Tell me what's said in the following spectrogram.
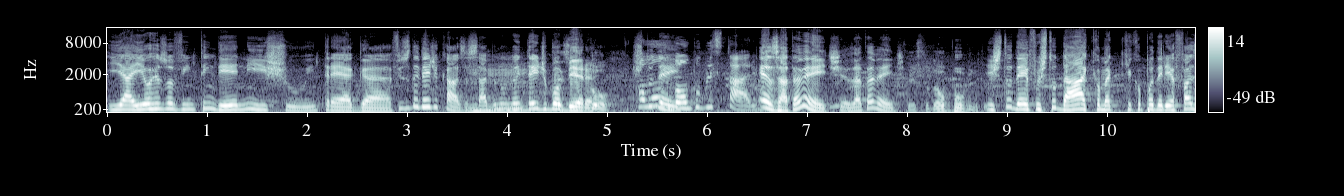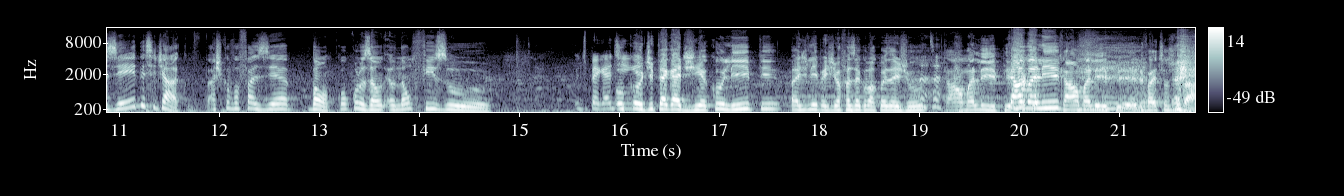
E aí eu resolvi entender nicho, entrega. Fiz o dever de casa, sabe? Não, não entrei de Uhum. Bobeira. estudou. Como Estudei. um bom publicitário. Exatamente, exatamente. Você estudou o público. Estudei, fui estudar como é que, que eu poderia fazer e decidi, ah, acho que eu vou fazer. Bom, conclusão, eu não fiz o, O de o, pegadinha. o de pegadinha com o Lipe, mas Lipe, a gente vai fazer alguma coisa junto. Calma, Lipe. Calma, Lipe. Calma, Lipe. Ele vai te ajudar.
